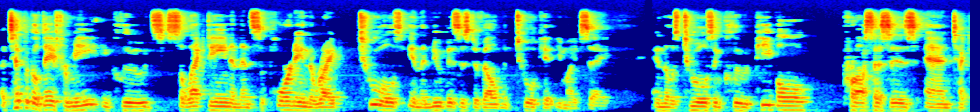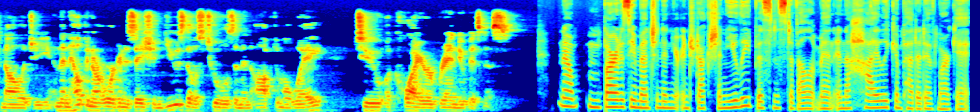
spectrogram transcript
a typical day for me includes selecting and then supporting the right tools in the new business development toolkit, you might say. And those tools include people, processes, and technology, and then helping our organization use those tools in an optimal way to acquire brand new business. Now, Bart, as you mentioned in your introduction, you lead business development in a highly competitive market.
